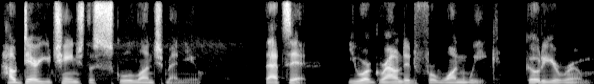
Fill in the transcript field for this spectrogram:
how dare you change the school lunch menu? That's it. You are grounded for one week. Go to your room.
